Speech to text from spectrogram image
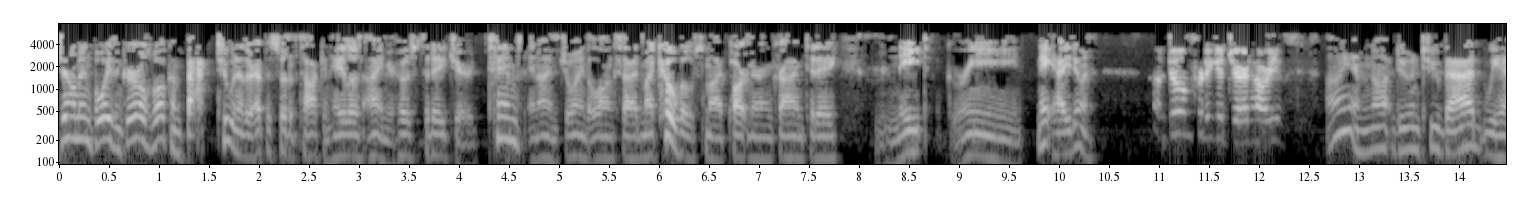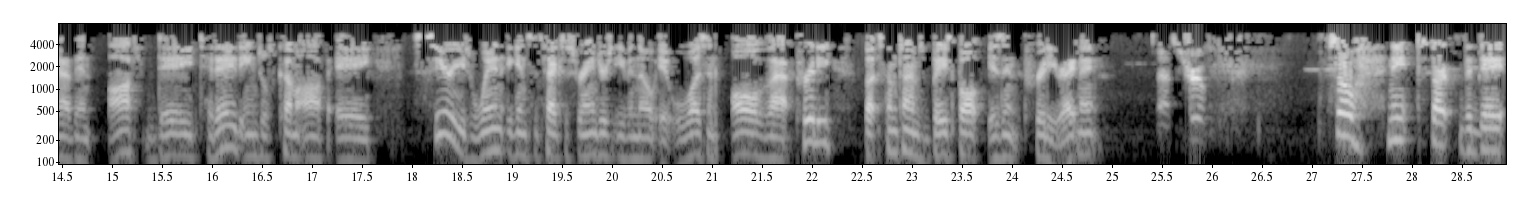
And gentlemen, boys and girls, welcome back to another episode of Talking Halos. I am your host today, Jared Timms, and I'm joined alongside my co-host, my partner in crime today, Nate Green. Nate, how are you doing? I'm doing pretty good, Jared. How are you? I am not doing too bad. We have an off day today. The Angels come off a series win against the Texas Rangers, even though it wasn't all that pretty. But sometimes baseball isn't pretty, right, Nate? That's true. So, Nate, start the day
